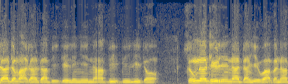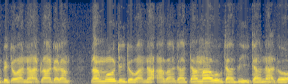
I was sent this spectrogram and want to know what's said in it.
ဒဓမ္မရာသပိဒေလင်ညေနာပိပိလိတောဇုံနာထေရေနာတံယေဝဗနာပိတောအနာသာဒရံတံမောဒိဋ္ဌဝနာအာဘာဒတမ္မာဝုဋ္ဌတိဌာနသော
